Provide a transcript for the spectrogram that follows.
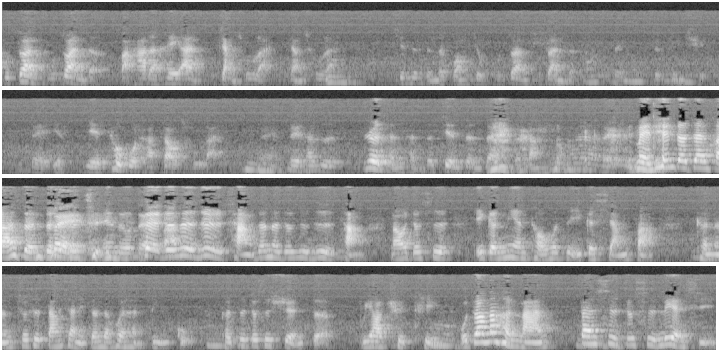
不断不断的把他的黑暗讲出来，讲出来，其实神的光就不断不断的对就进去。对，也也透过他照出来，对，所以他是热腾腾的见证在你的当中，对，每天都在发生的事情，每天都在，对，就是日常，真的就是日常，然后就是一个念头或是一个想法，可能就是当下你真的会很低谷，可是就是选择不要去听，我知道那很难，但是就是练习，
